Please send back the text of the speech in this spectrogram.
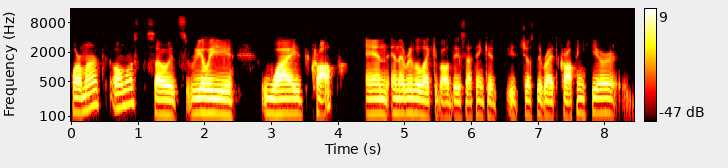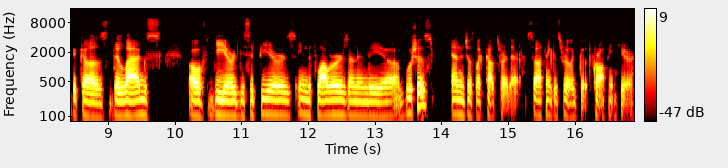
format almost. So it's really wide crop and and I really like about this. I think it, it's just the right cropping here because the legs of deer disappears in the flowers and in the uh, bushes and it just like cuts right there so i think it's really good cropping here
